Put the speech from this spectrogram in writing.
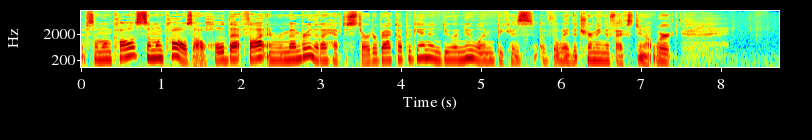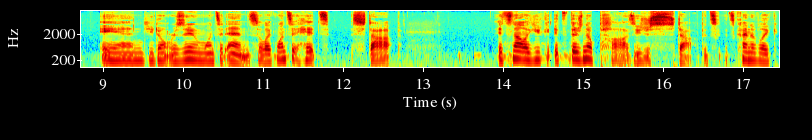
if someone calls, someone calls. I'll hold that thought and remember that I have to start her back up again and do a new one because of the way the trimming effects do not work. And you don't resume once it ends. So, like, once it hits stop, it's not like you can, there's no pause. You just stop. It's, it's kind of like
